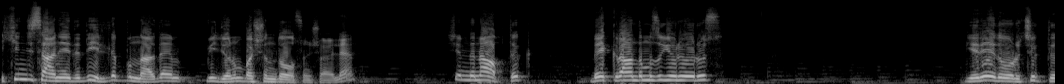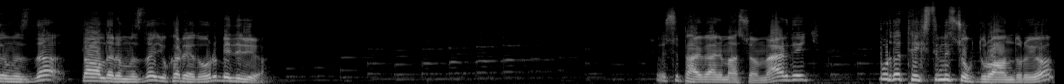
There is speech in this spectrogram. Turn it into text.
2. saniyede değil de bunlar da videonun başında olsun şöyle. Şimdi ne yaptık? Background'ımızı görüyoruz. Geriye doğru çıktığımızda dağlarımız da yukarıya doğru beliriyor. Şöyle süper bir animasyon verdik. Burada tekstimiz çok durağan duruyor.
